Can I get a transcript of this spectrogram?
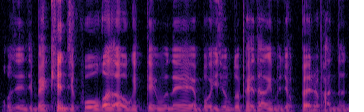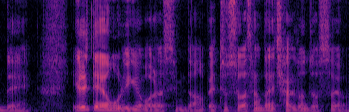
어제 이제 맥켄지 고어가 나오기 때문에 뭐 이 정도 배당이면 역배를 봤는데 1대 0으로 이겨 버렸습니다. 매튜스가 상당히 잘 던졌어요.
